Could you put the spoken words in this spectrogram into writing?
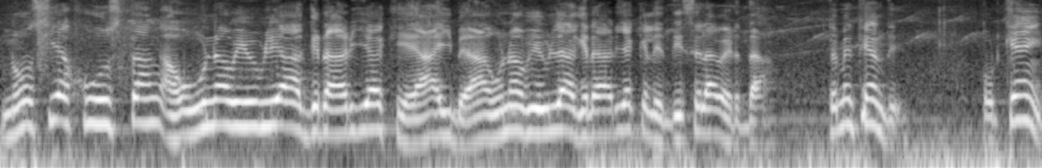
no se ajustan a una Biblia agraria que hay, ¿verdad? Una Biblia agraria que les dice la verdad. ¿Usted me entiende? ¿Por qué?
